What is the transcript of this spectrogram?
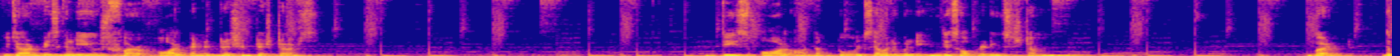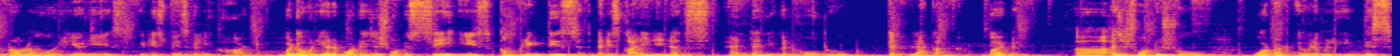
which are basically used for all penetration testers. These all are the tools available in this operating system. But the problem over here is it is basically hard. But over here what i just want to say is complete this that is kali linux and then you can go to that BlackArch but uh, i just want to show what are available in this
